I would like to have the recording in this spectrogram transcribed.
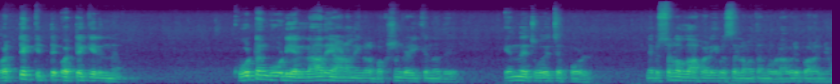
ഒറ്റക്കിട്ട് ഒറ്റക്കിരുന്ന് കൂട്ടം കൂടി അല്ലാതെയാണോ നിങ്ങൾ ഭക്ഷണം കഴിക്കുന്നത് എന്ന് ചോദിച്ചപ്പോൾ നബി സല്ലല്ലാഹു അലൈഹി വസല്ലമ തങ്ങളോട് അവർ പറഞ്ഞു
